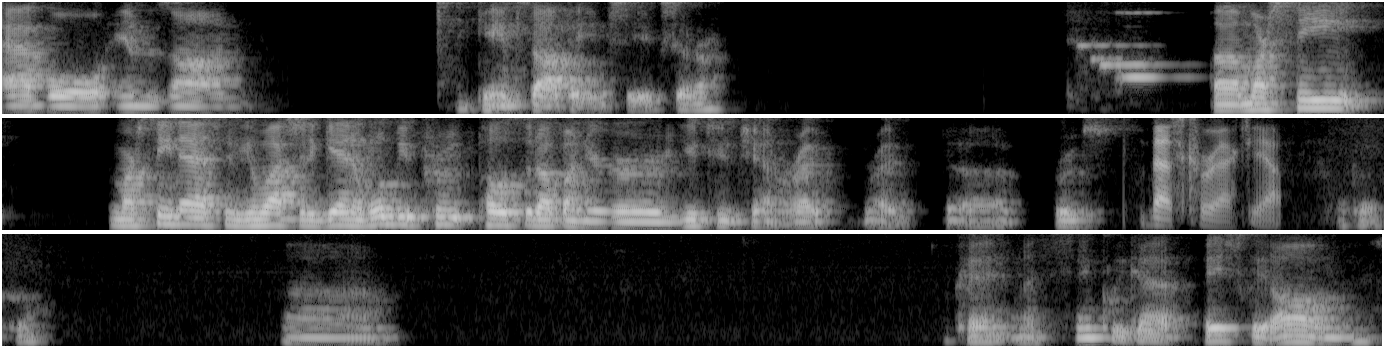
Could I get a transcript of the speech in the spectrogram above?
Apple, Amazon, GameStop, AMC, et cetera. Uh, Marcine, Marcine asked if you watch it again. It will be pro- posted up on your YouTube channel, right? Right, uh, Bruce? That's correct. Yeah. Okay, cool. Um, Okay, and I think we got basically all of this.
